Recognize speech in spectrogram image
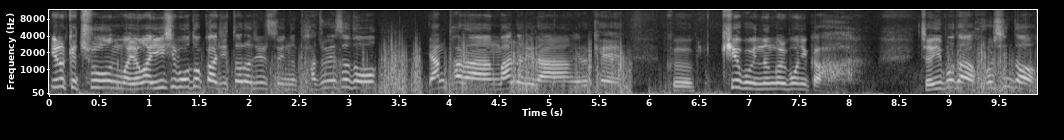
이렇게 추운 뭐 영하 25도까지 떨어질 수 있는 파주에서도 양파랑 마늘이랑 이렇게 그 키우고 있는 걸 보니까 저희보다 훨씬 더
